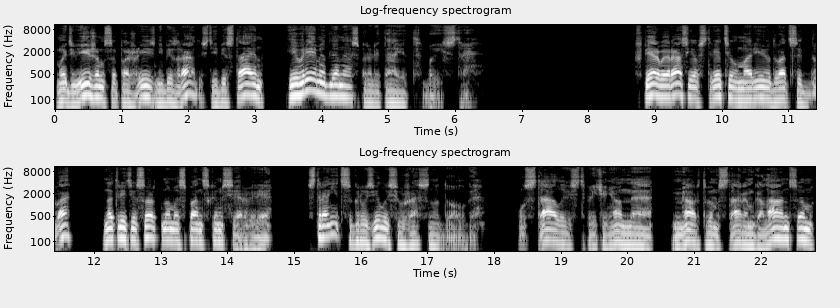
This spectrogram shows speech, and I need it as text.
мы движемся по жизни без радости и без тайн, и время для нас пролетает быстро. В первый раз я встретил Марию-22 на третьесортном испанском сервере. Страница грузилась ужасно долго. Усталость, причиненная мертвым старым голландцам,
